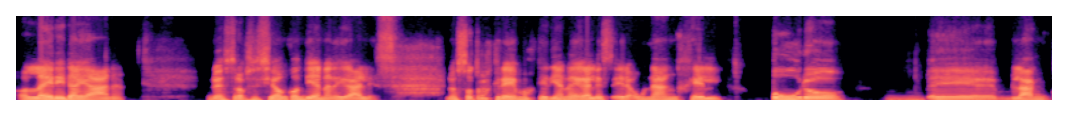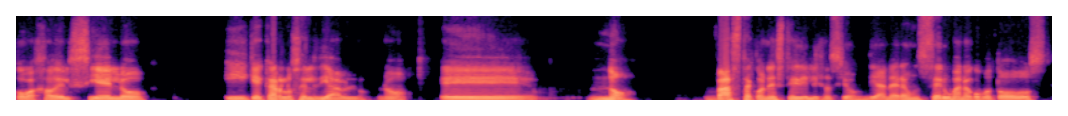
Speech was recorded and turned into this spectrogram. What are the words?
o Lady Diana. Nuestra obsesión con Diana de Gales. Nosotros creemos que Diana de Gales era un ángel puro, eh, blanco, bajado del cielo, y que Carlos el diablo, ¿no? Eh, no, basta con esta idealización. Diana era un ser humano como todos,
